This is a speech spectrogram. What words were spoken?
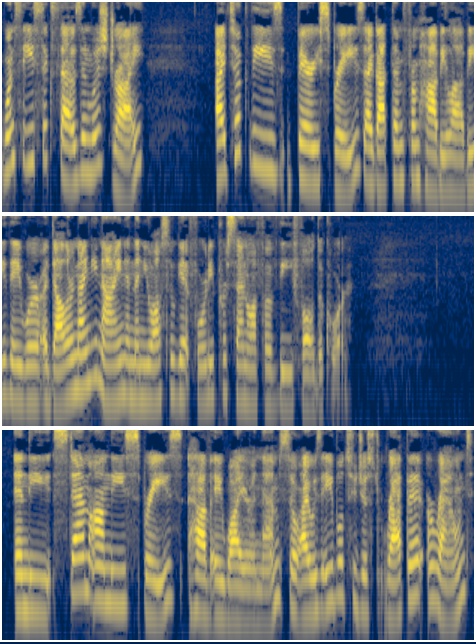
Once the E6000 was dry, I took these berry sprays. I got them from Hobby Lobby. They were $1.99, and then you also get 40% off of the fall decor. And the stem on these sprays have a wire in them, so I was able to just wrap it around,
